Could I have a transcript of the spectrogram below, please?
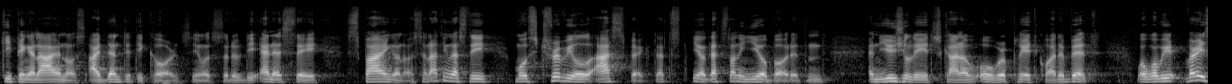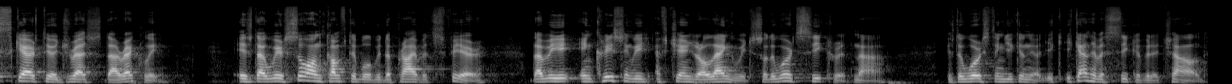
keeping an eye on us, identity cards, you know, sort of the NSA spying on us. And I think that's the most trivial aspect. That's, you know, that's nothing new about it. And, and usually it's kind of overplayed quite a bit. But what we're very scared to address directly is that we're so uncomfortable with the private sphere that we increasingly have changed our language. So the word secret now is the worst thing you can, you, you can't have a secret with a child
